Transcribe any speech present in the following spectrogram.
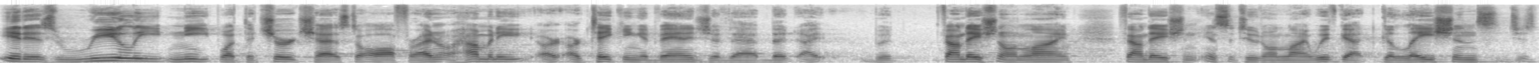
it is really neat what the church has to offer. I don't know how many are, are taking advantage of that, but, I, but Foundation Online, Foundation Institute Online, we've got Galatians, just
